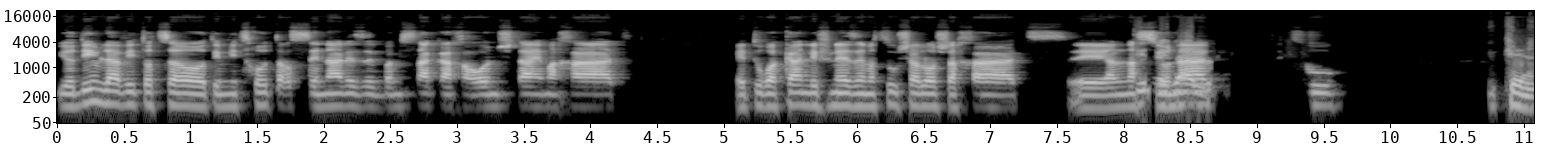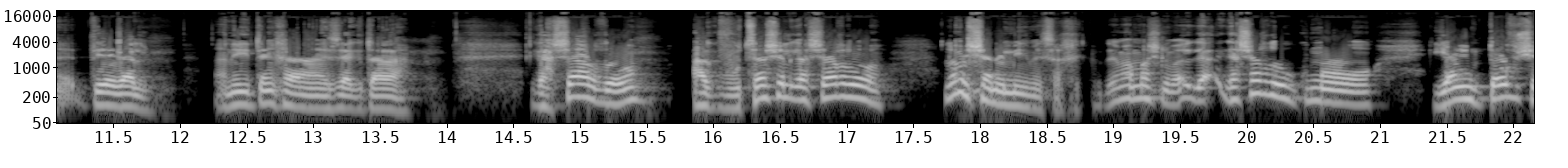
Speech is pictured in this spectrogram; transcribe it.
יודעים להביא תוצאות, אם ניצחו את ארסנל איזה במשחק האחרון 2-1, את אורקן לפני זה הם עשו 3-1, אה, על נציונל. כן, תראה גל, אני אתן לך איזה הגדרה. גשרדו, הקבוצה של גשרדו, לא משנה מי משחק, זה ממש לא, גשרדו הוא כמו יין טוב ש...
